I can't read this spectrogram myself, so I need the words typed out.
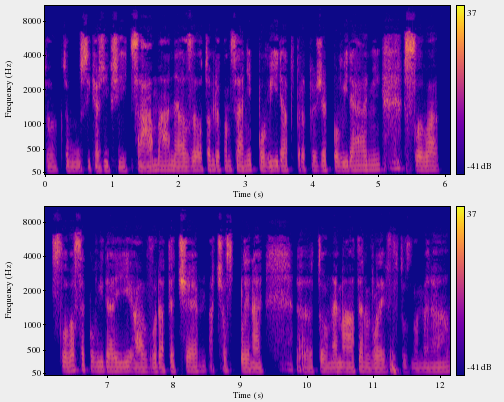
to, k tomu musí každý přijít sám a nelze o tom dokonce ani povídat, protože povídání slova slova se povídají a voda teče a čas plyne. Eh, to nemá ten vliv. To znamená,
